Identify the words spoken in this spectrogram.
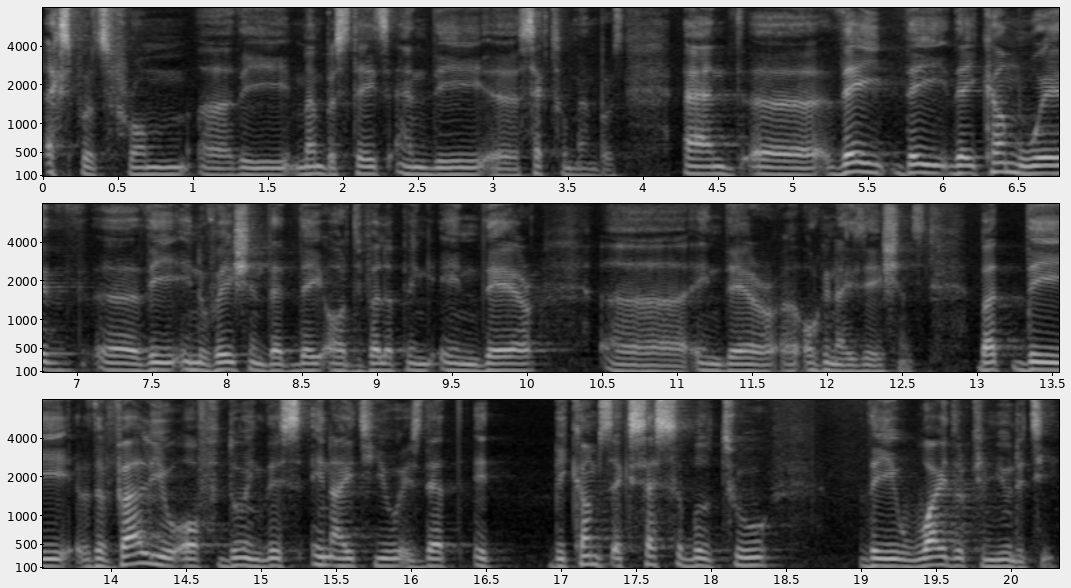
experts from uh, the member states and the uh, sector members. And they, they, they come with the innovation that they are developing in their, in their organizations. But the, the value of doing this in ITU is that it becomes accessible to the wider community.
